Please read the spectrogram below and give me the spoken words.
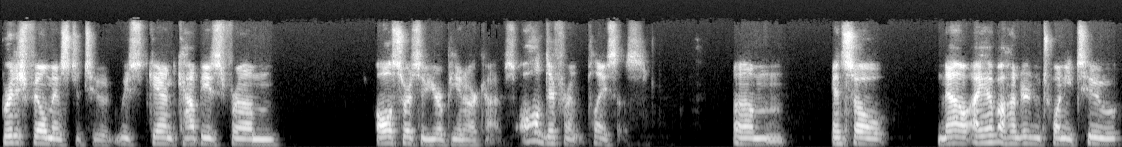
British Film Institute. We scanned copies from all sorts of European archives, all different places. Um, and so now I have 122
